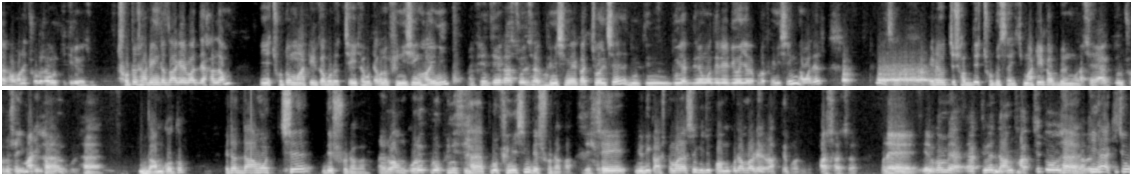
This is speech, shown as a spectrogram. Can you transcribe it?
দেখাও মানে ছোট ঠাকুর কি কি রেখেছো? ছোট শার্টিংটা তো আগের বার দেখালাম। এই ছোট মাটির কাপড় হচ্ছে এই ঠাকুরটা এখনও ফিনিশিং হয়নি। ফিনিশিং এর কাজ চলছে ফিনিশিং এর কাজ চলছে দু তিন দুই একদিনের মধ্যে রেডি হয়ে যাবে পুরো ফিনিশিং আমাদের। ঠিক আছে? এটা হচ্ছে সবচেয়ে ছোট সাইজ মাটির কাপড়ের আচ্ছা মধ্যে একদম ছোট সাইজ মাটির হ্যাঁ কাপড়ের উপরে। হ্যাঁ। দাম কত? এটার দাম হচ্ছে দেড়শো টাকা। মানে রং করে পুরো ফিনিশিং হ্যাঁ পুরো ফিনিশিং দেড়শো টাকা। 150 সে যদি কাস্টমার আসে কিছু কম করে আমরা রাখতে পারব। আচ্ছা আচ্ছা। মানে এরকম অ্যাক্টিভের দাম থাকছে তো হ্যাঁ কি হ্যাঁ কিছু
